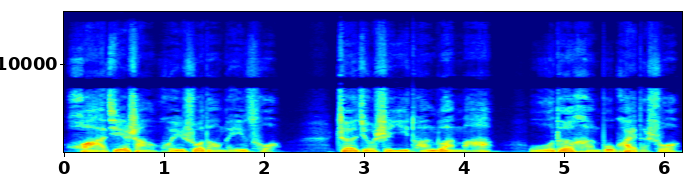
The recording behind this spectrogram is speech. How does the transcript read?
话接上回说到，没错，这就是一团乱麻。伍德很不快的说，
